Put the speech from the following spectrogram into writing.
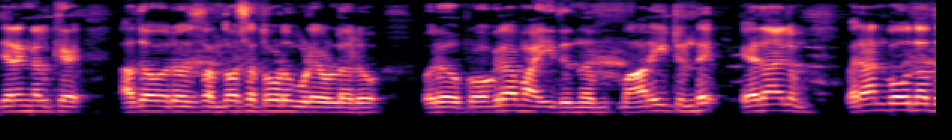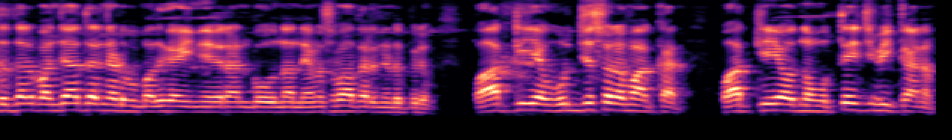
ജനങ്ങൾക്ക് അത് ഒരു സന്തോഷത്തോടു കൂടെയുള്ള ഒരു ഒരു പ്രോഗ്രാമായി ഇതിന്ന് മാറിയിട്ടുണ്ട്. ഏതായാലും വരാൻ പോകുന്ന ത്രിതല പഞ്ചായത്ത് തെരഞ്ഞെടുപ്പും അത് കഴിഞ്ഞ് വരാൻ പോകുന്ന നിയമസഭാ തെരഞ്ഞെടുപ്പിലും പാർട്ടിയെ ഊർജസ്വലമാക്കാൻ പാർട്ടിയെ ഒന്ന് ഉത്തേജിപ്പിക്കാനും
